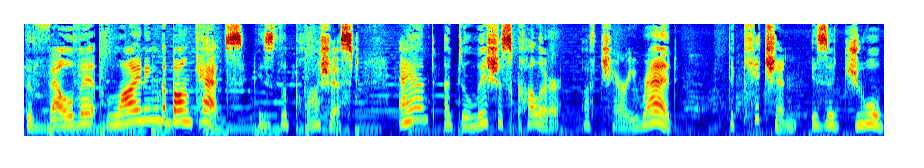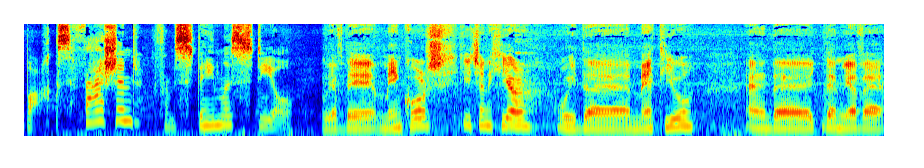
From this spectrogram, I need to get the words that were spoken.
The velvet lining the banquettes is the plushest and a delicious color of cherry red. The kitchen is a jewel box fashioned from stainless steel. We have the main course kitchen here with uh, Matthew, and uh, then we have uh,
